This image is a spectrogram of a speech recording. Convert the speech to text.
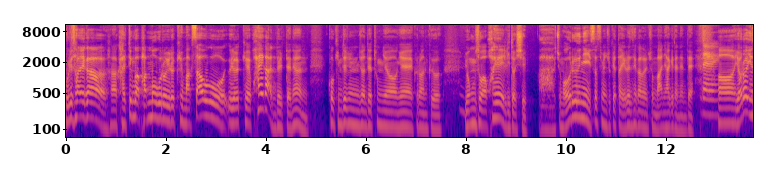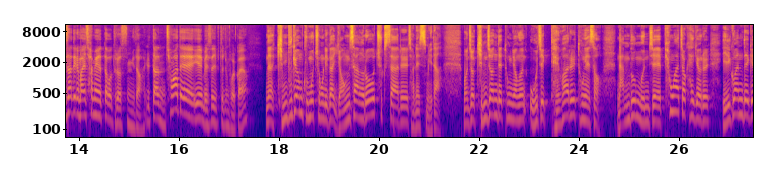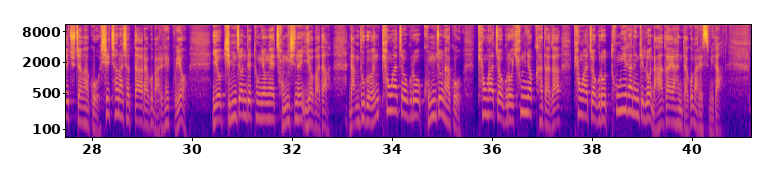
우리 사회가 갈등과 반목으로 이렇게 막 싸우고 이렇게 화해가 안 될 때는 고 김대중 전 대통령의 그런 그 용서와 화해의 리더십 아, 좀 어른이 있었으면 좋겠다 이런 생각을 좀 많이 하게 됐는데 네. 어, 여러 인사들이 많이 참여했다고 들었습니다. 일단 청와대의 메시지부터 좀 볼까요? 네, 김부겸 국무총리가 영상으로 축사를 전했습니다. 먼저 김 전 대통령은 오직 대화를 통해서 남북 문제의 평화적 해결을 일관되게 주장하고 실천하셨다라고 말을 했고요. 이어 김 전 대통령의 정신을 이어받아 남북은 평화적으로 공존하고 평화적으로 협력하다가 평화적으로 통일하는 길로 나아가야 한다고 말했습니다.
